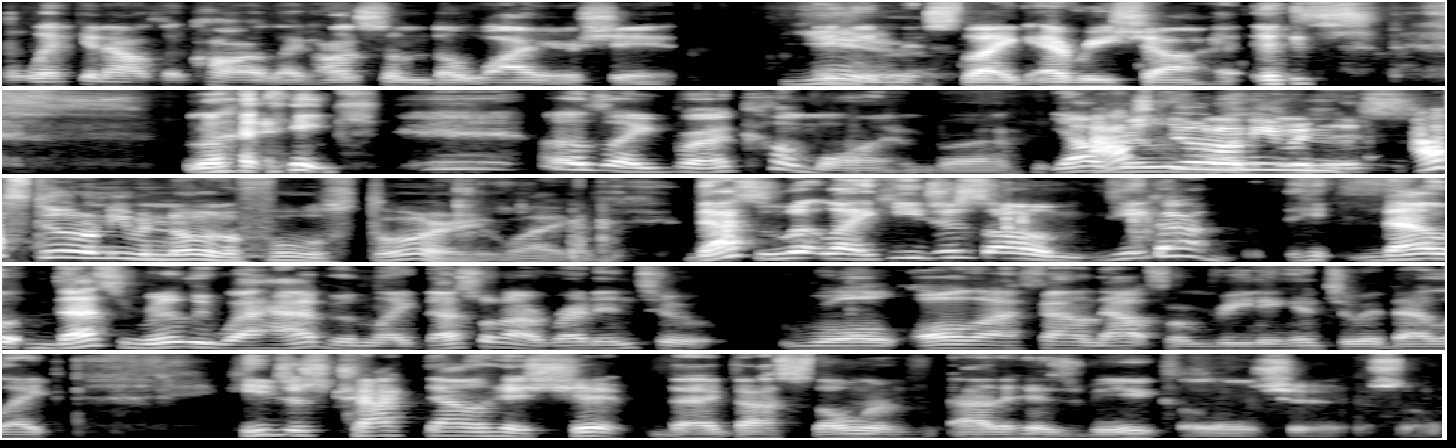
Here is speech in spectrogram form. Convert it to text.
blicking out the car like on some the wire shit. And he missed like every shot. It's like i was like bro come on bro y'all I really still don't do even. this? I still don't even know the full story. Like, that's li- like he just um he got he, that that's really what happened like that's what i read into well all i found out from reading into it that like he just tracked down his shit that got stolen out of his vehicle and shit so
